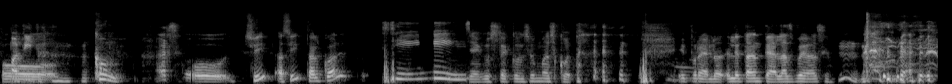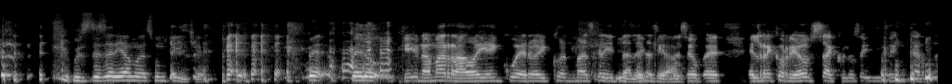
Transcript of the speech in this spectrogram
O Patita. Come. O, sí, así, tal cual. Sí, Llega usted con su mascota y por ahí lo- le tantea las huevas. y, "Mm". Usted sería más un pinche. Pero, pero que hay un amarrado ahí en cuero y con máscara y Y tales se haciendo queda. ese, eh, el recorrido de obstáculos ahí en carta.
